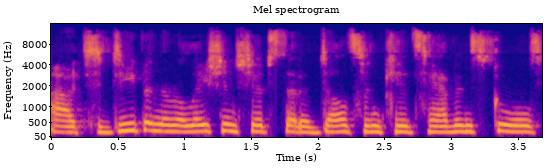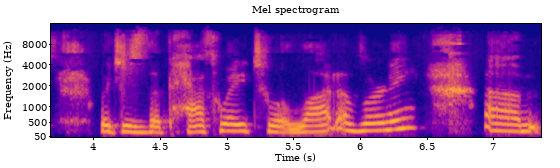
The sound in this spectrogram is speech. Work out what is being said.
uh, to deepen the relationships that adults and kids have in schools, which is the pathway to a lot of learning. Um,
